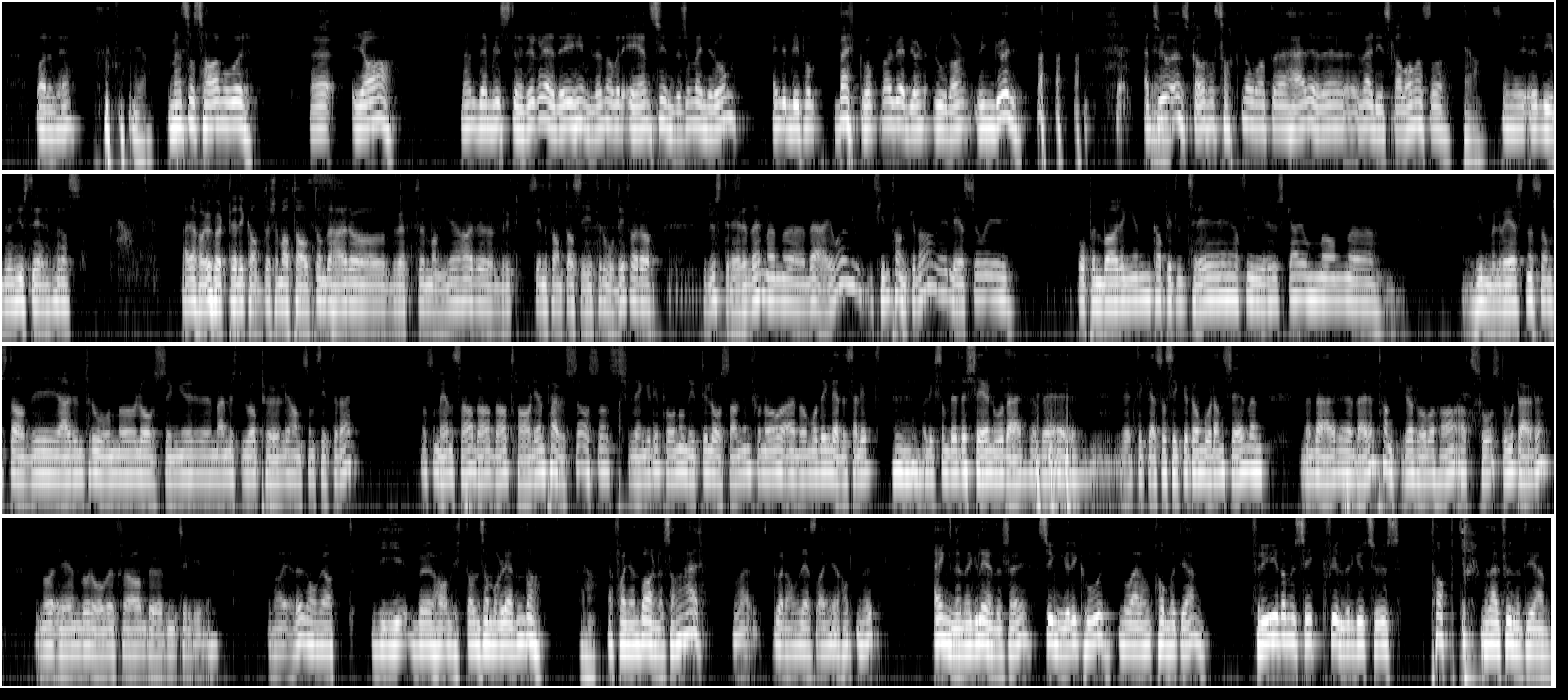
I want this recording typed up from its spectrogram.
bare det. Ja. Men så sa mor uh, ja, men det blir større glede i himmelen over én synder som vender om, enn det blir på Berkåk når Vebjørn Rodal vinner gull. Jeg tror jeg ønska å få sagt noe om at eh, her er det verdiskalaen altså, Ja. som Bibelen justerer for oss. Nei, Jeg har jo hørt predikanter som har talt om det her, og du vet, mange har brukt sin fantasi frodig for å illustrere det, men eh, det er jo en fin tanke da. Vi leser jo i Åpenbaringen kapittel 3 og 4, husker jeg, om, om eh, himmelvesenet som stadig er rundt tronen og lovsynger nærmest uopphørlig han som sitter der. Og som en sa, da, da tar de en pause, og så slenger de på noe nytt i låssangen, for nå, nå må de glede seg litt. Og liksom det, det skjer noe der. Det vet ikke jeg så sikkert om hvordan det skjer, men, men det, er, det er en tanke vi har lov å ha, at så stort er det når en går over fra døden til livet. Og Da er det noe med at vi bør ha litt av den samme gleden, da. Ja. Jeg fant en barnesang her, som går an å lese den i et halvt minutt. Englene gleder seg, synger i kor, nå er han kommet hjem. Fryd og musikk fyller Guds hus, tapt, men er funnet igjen.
